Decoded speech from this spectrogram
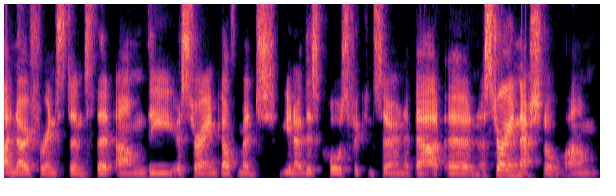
I know, for instance, that um, the Australian government, you know, there's cause for concern about an Australian national um,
